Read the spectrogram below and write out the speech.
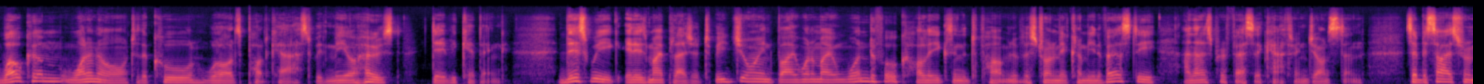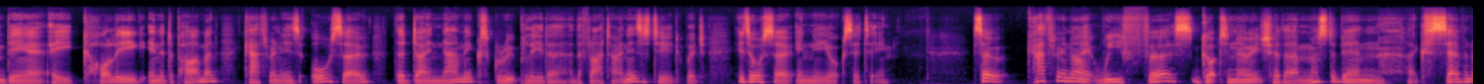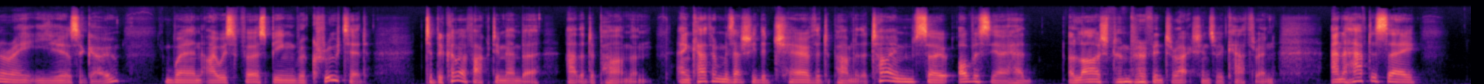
Welcome, one and all, to the Cool Worlds podcast with me, your host, David Kipping. This week, it is my pleasure to be joined by one of my wonderful colleagues in the Department of Astronomy at Columbia University, and that is Professor Kathryn Johnston. So, besides from being a, a colleague in the department, Kathryn is also the Dynamics Group Leader at the Flatiron Institute, which is also in New York City. So, Kathryn and I, we first got to know each other, must have been like seven or eight years ago when I was first being recruited to become a faculty member at the department. And Kathryn was actually the chair of the department at the time. So obviously, I had a large number of interactions with Kathryn. And I have to say,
